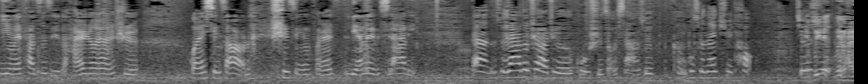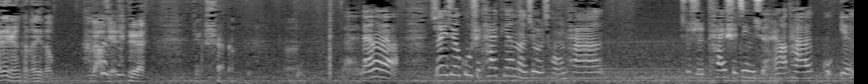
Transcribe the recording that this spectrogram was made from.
因为他自己的还是仍然是关于性骚扰的事情，反正连累了希拉里。但所以大家都知道这个故事走向，所以可能不存在剧透。就是不一定，未来的人可能也都不 了解这个这个事儿。嗯对，但对，所以这个故事开篇呢，就是从他就是开始竞选，然后他雇也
